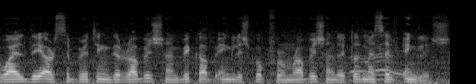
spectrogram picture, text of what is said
while they are separating the rubbish and pick up English book from rubbish, and I taught myself English.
